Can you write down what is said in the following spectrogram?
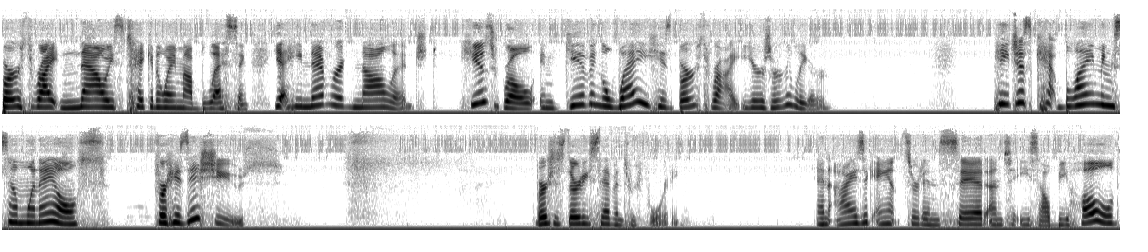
birthright, and now he's taken away my blessing. Yet he never acknowledged his role in giving away his birthright years earlier. He just kept blaming someone else for his issues. Verses 37 through 40. And Isaac answered and said unto Esau, Behold,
